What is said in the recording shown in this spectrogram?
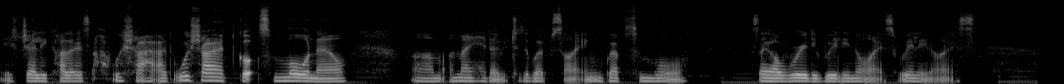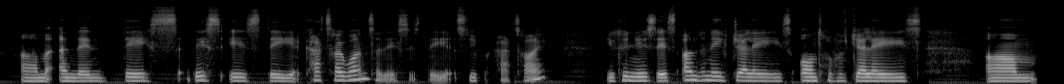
these jelly colours. I wish I had wish I had got some more now. Um, I may head over to the website and grab some more. They are really, really nice, really nice. Um, and then this this is the cat eye one. So this is the super cat eye. You can use this underneath jellies, on top of jellies. Um,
